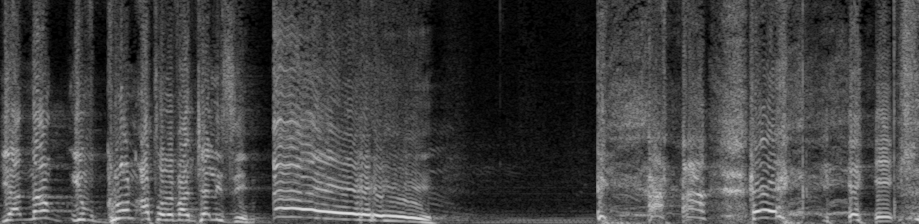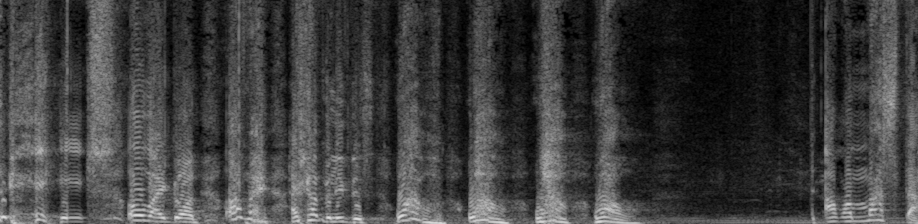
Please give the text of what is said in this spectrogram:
you are now you've grown out of evangelism. Hey! oh my god! Oh my! I can't believe this! Wow! Wow! Wow! Wow! Our master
